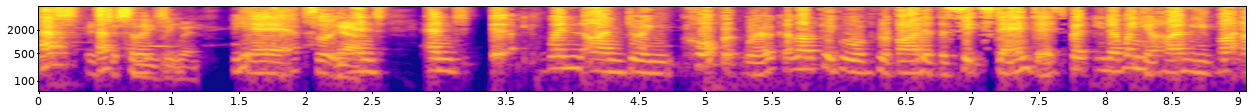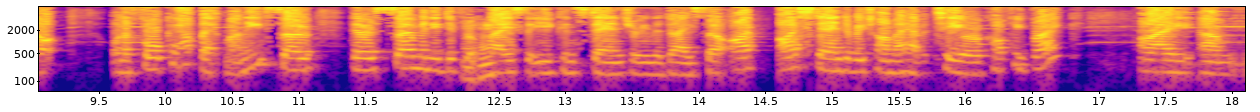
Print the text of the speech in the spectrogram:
It's, it's just an easy win. Yeah, absolutely. Yeah. And and uh, when I'm doing corporate work, a lot of people were provided the sit stand desk, but you know when you're home, you might not want to fork out that money. So there are so many different Mm-hmm. ways that you can stand during the day. So I I stand every time I have a tea or a coffee break. I um,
